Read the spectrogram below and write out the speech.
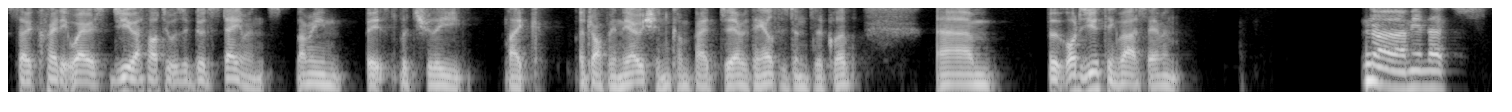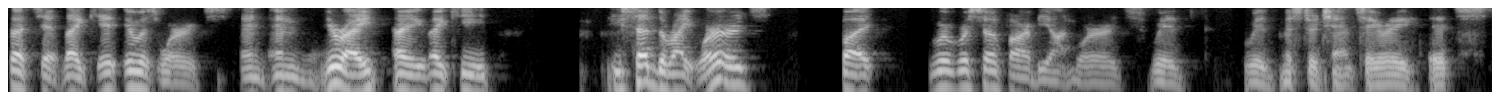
So credit where it's due. I thought it was a good statement. I mean, it's literally like a drop in the ocean compared to everything else he's done to the club. Um, but what did you think about that statement? No, I mean that's that's it. Like it, it was words, and and you're right. I like he he said the right words, but we're we're so far beyond words with with Mr. Chansiri. It's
